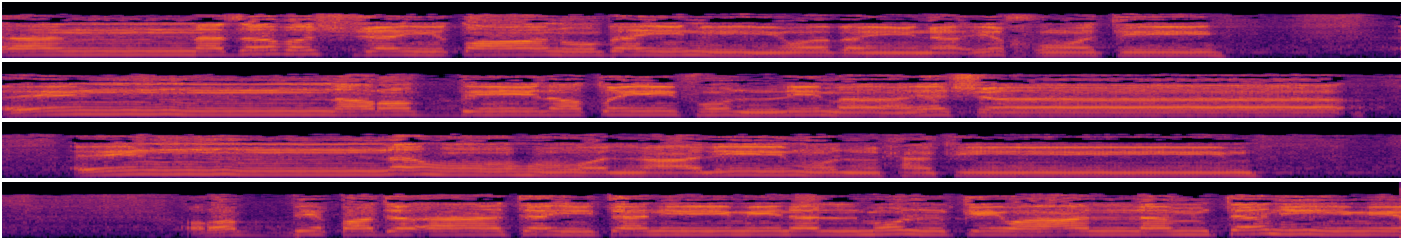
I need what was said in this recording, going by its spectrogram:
أن نزغ الشيطان بيني وبين إخوتي. إن ربي لطيف لما يشاء. إنه هو العليم الحكيم. رب قد آتيتني من الملك وعلمتني من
